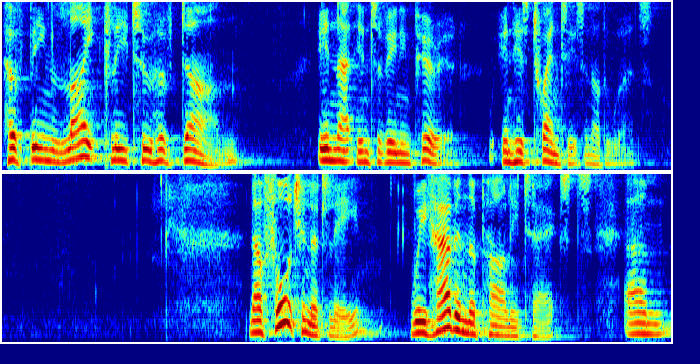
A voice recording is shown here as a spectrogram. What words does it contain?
have been likely to have done in that intervening period, in his 20s, in other words? Now, fortunately, we have in the Pali texts um,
